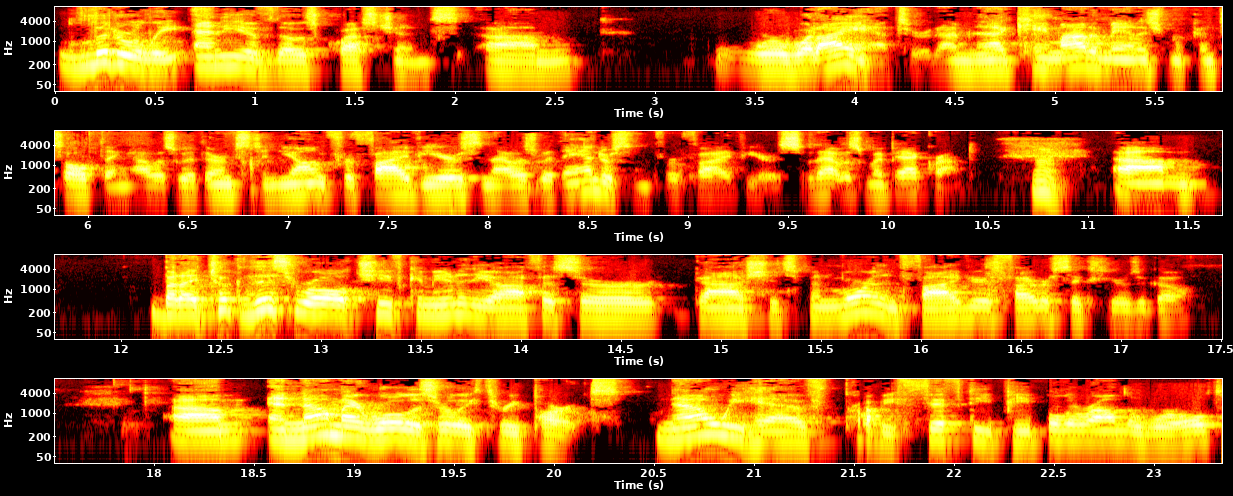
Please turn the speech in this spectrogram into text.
literally any of those questions. Um, were what I answered. I mean, I came out of management consulting. I was with Ernst and Young for five years, and I was with Andersen for five years. So that was my background. Um, but I took this role, chief community officer. Gosh, it's been more than five years, five or six years ago. Um, and now my role is really three parts. Now we have probably 50 people around the world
